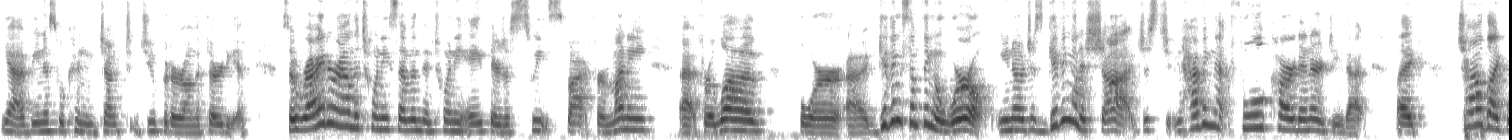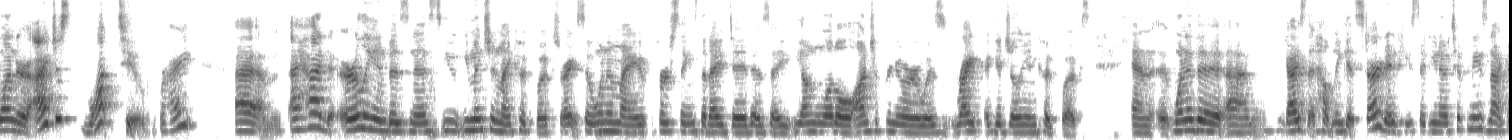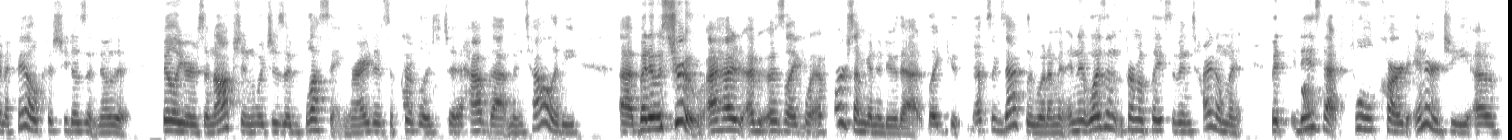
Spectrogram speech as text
yeah, Venus will conjunct Jupiter on the 30th. So right around the 27th and 28th, there's a sweet spot for money, uh, for love, for uh, giving something a whirl, you know, just giving it a shot, just having that fool card energy, that like childlike wonder. I just want to, right? um, I had early in business, you, you mentioned my cookbooks, right? So one of my first things that I did as a young little entrepreneur was write a gajillion cookbooks. And uh, one of the um, guys that helped me get started, he said, you know, Tiffany's not going to fail because she doesn't know that failure is an option, which is a blessing, right? It's a privilege to have that mentality. Uh, but it was true. I had, I was like, well, of course I'm going to do that. Like, that's exactly what I'm in. And it wasn't from a place of entitlement, but it is that fool card energy of,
